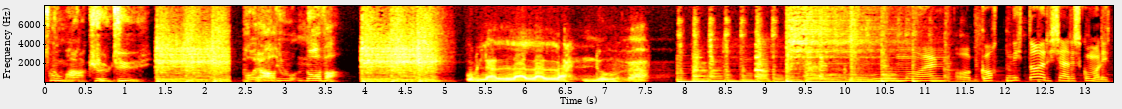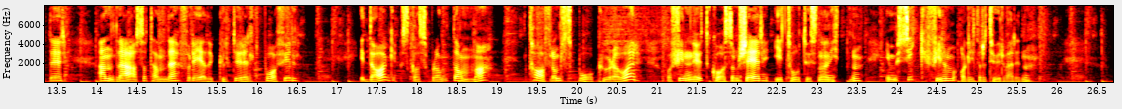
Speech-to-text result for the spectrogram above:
Skumma kultur. På Radio Nova. O-la-la-la-la Nova. God morgen og godt nyttår, kjære skummalytter. Endelig er vi tilbake for å gi deg kulturelt påfyll. I dag skal vi blant annet ta fram spåkula vår og finne ut hva som skjer i 2019 i musikk-, film- og litteraturverden.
